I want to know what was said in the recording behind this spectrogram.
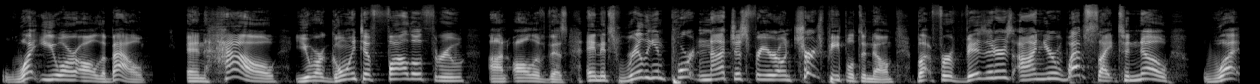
what you are all about, and how you are going to follow through on all of this. And it's really important, not just for your own church people to know, but for visitors on your website to know what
